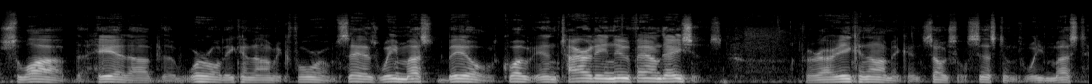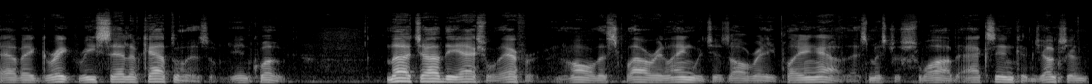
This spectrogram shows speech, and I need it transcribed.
Schwab, the head of the World Economic Forum, says we must build, quote, entirely new foundations for our economic and social systems. We must have a great reset of capitalism, end quote. Much of the actual effort and all this flowery language is already playing out as Mr. Schwab acts in conjunction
